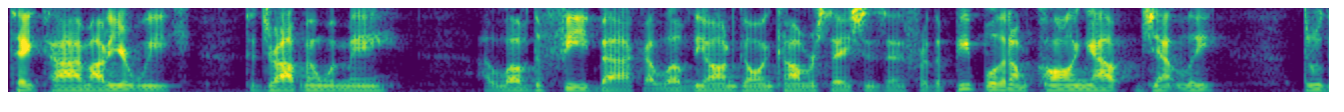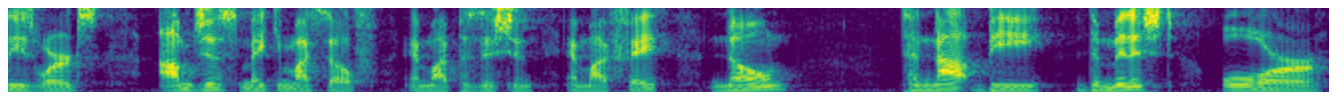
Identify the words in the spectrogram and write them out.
take time out of your week to drop in with me. I love the feedback. I love the ongoing conversations. And for the people that I'm calling out gently through these words, I'm just making myself and my position and my faith known to not be diminished or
